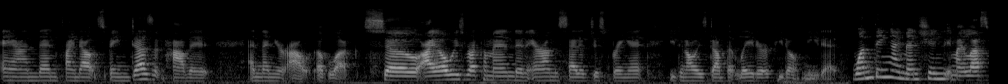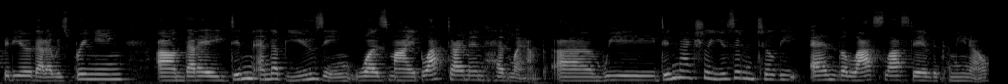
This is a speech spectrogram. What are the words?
and then find out Spain doesn't have it and then you're out of luck. So I always recommend and err on the side of just bring it. You can always dump it later if you don't need it. One thing I mentioned in my last video that I was bringing um, that I didn't end up using was my Black Diamond headlamp. Um, we didn't actually use it until the end, the last, last day of the Camino.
